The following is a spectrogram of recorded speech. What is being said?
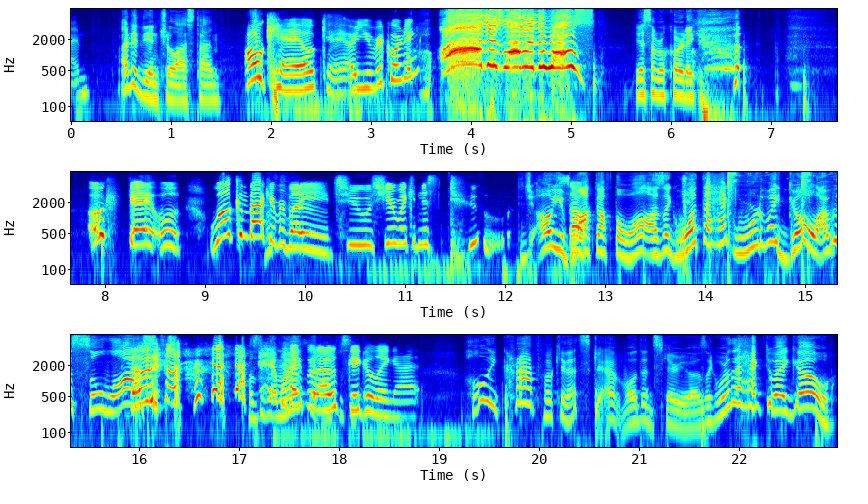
time. I did the intro last time. Okay, okay. Are you recording? Ah, there's lava in the walls! Yes, I'm recording. Okay, well, welcome back everybody to Sheer Wickedness 2. Did you? Oh, you So- blocked off the wall. I was like, what the heck? Where do I go? I was so lost. I was like, am I? That's what I was giggling at. Holy crap! Okay, that's scary. Well, it didn't scare you. I was like, where the heck do I go?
